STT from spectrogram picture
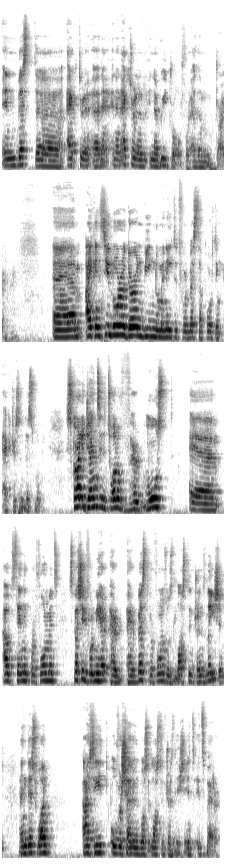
in Best uh, Actor uh, and an actor in a, in lead role for Adam Driver. Um, I can see Laura Dern being nominated for Best Supporting Actress in this movie. Scarlett Johansson, it's one of her most um, outstanding performance, especially for me. Her, her her best performance was Lost in Translation, and this one, I see it overshadowing Lost in Translation. It's it's better,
